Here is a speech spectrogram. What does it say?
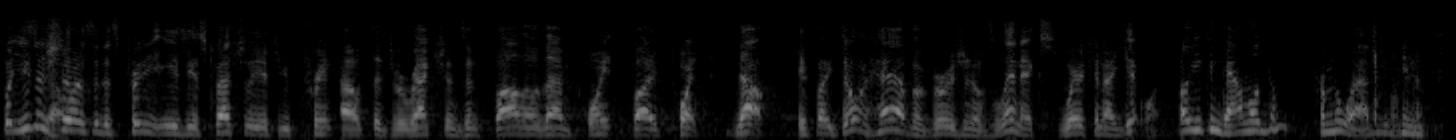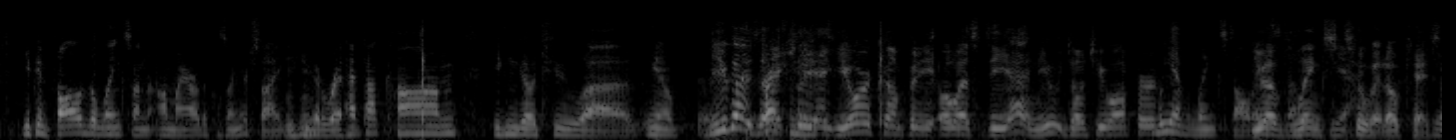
But you just Let's showed us that it's pretty easy, especially if you print out the directions and follow them point by point. Now, if I don't have a version of Linux, where can I get one? Oh, you can download them from the web. You can you can follow the links on, on my articles on your site. You can go to redhat.com. You can go to uh, you know. You guys actually News. at your company OSDN, you don't you offer? we have links to all. you have stuff. links Yeah. to it. Okay, so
